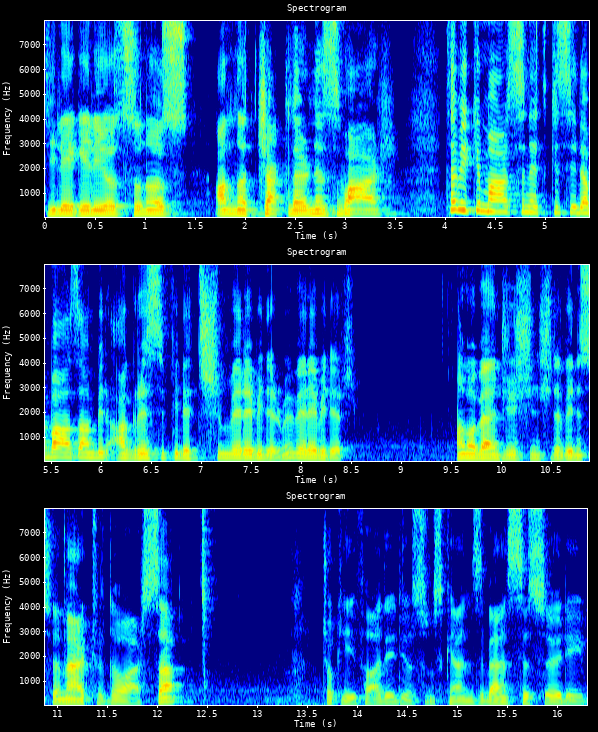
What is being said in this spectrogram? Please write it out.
Dile geliyorsunuz. Anlatacaklarınız var. Tabii ki Mars'ın etkisiyle bazen bir agresif iletişim verebilir mi? Verebilir. Ama bence işin içinde Venüs ve Merkür de varsa cık, çok iyi ifade ediyorsunuz kendinizi. Ben size söyleyeyim.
